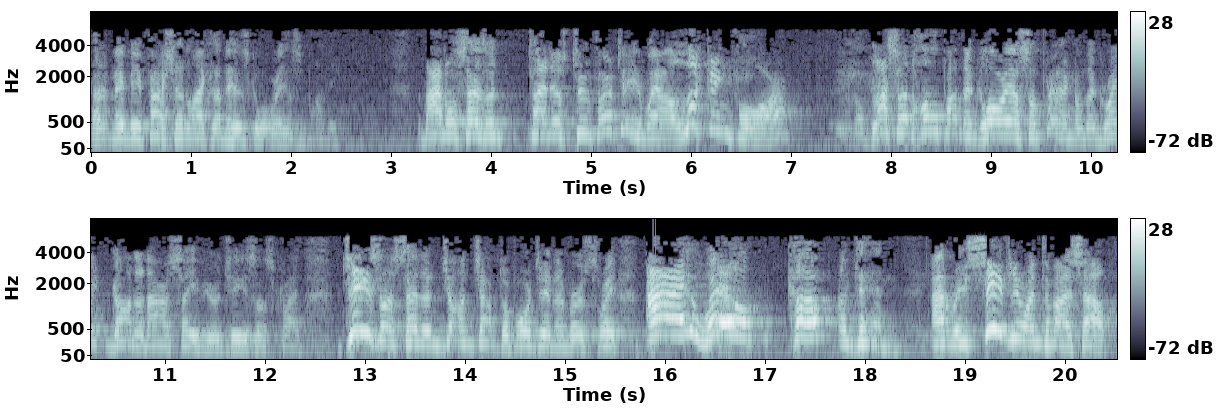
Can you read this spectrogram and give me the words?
that it may be fashioned like unto his glorious body. The Bible says in Titus 2.13, we are looking for the blessed hope of the glorious appearing of the great God and our Savior, Jesus Christ. Jesus said in John chapter 14 and verse 3, I will come again and receive you into myself,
